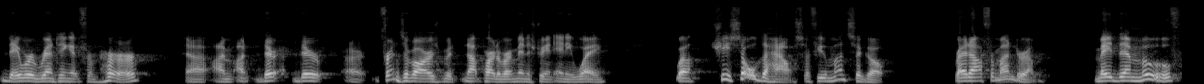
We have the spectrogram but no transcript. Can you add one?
they were renting it from her. Uh, I'm, i they're they're friends of ours, but not part of our ministry in any way. Well, she sold the house a few months ago, right out from under them, made them move,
